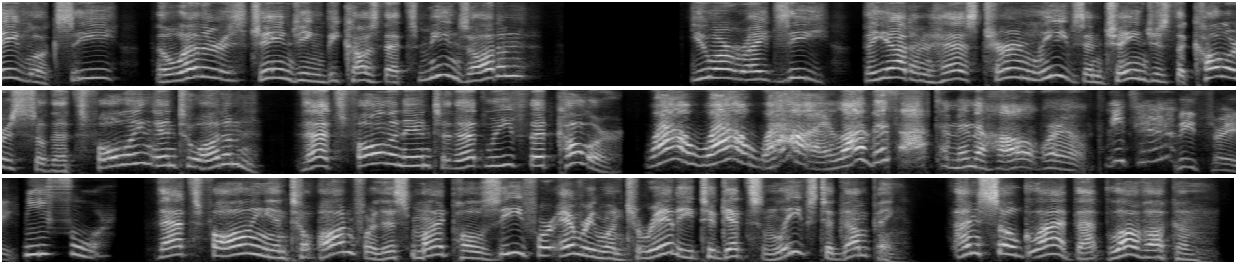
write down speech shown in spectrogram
Hey, look, see? The weather is changing because that means autumn. You are right, Zee. The autumn has turned leaves and changes the colors, so that's falling into autumn. That's fallen into that leaf, that color. Wow, wow, wow. I love this autumn in the whole world. Me too. Me three. Me 4. That's falling into autumn for this my pole Zee for everyone to ready to get some leaves to dumping. I'm so glad that love autumn.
